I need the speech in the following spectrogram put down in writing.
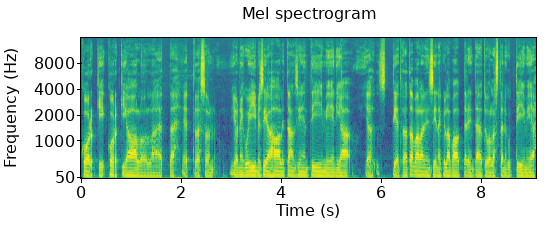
korkki, korkki aalloilla, että, että tässä on jo niin kuin ihmisiä haalitaan siihen tiimiin ja, ja tietyllä tavalla niin siinä kyllä Valtterin täytyy olla sitä niin kuin tiimiä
